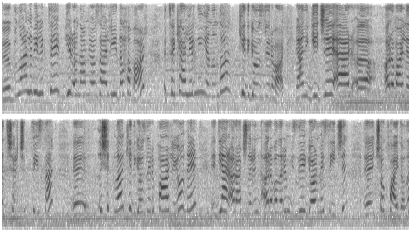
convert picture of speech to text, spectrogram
E, Bunlarla birlikte bir önemli özelliği daha var. E, Tekerlerinin yanında kedi gözleri var. Yani gece eğer e, arabayla dışarı çıktıysak e, ışıkla kedi gözleri parlıyor ve e, diğer araçların, arabaların bizi görmesi için e, çok faydalı.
